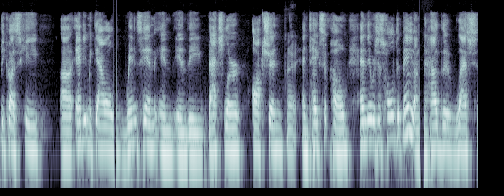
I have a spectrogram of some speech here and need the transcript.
Because he, uh, Andie MacDowell wins him in in the Bachelor auction Right. and takes him home. And there was this whole debate on how the last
